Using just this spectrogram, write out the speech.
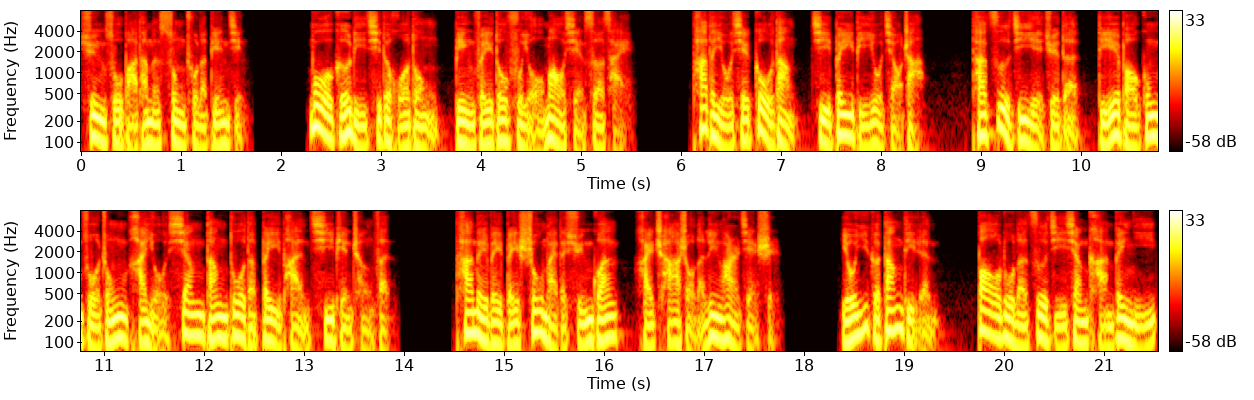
迅速把他们送出了边境。莫格里奇的活动并非都富有冒险色彩，他的有些勾当既卑鄙又狡诈。他自己也觉得谍报工作中含有相当多的背叛、欺骗成分。他那位被收买的巡官还插手了另二件事，有一个当地人暴露了自己向坎贝尼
